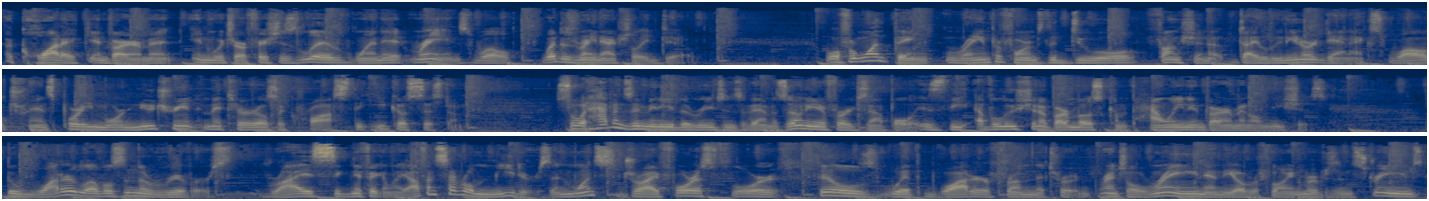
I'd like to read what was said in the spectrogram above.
aquatic environment in which our fishes live when it rains? Well, what does rain actually do? Well, for one thing, rain performs the dual function of diluting organics while transporting more nutrient materials across the ecosystem. So, what happens in many of the regions of Amazonia, for example, is the evolution of our most compelling environmental niches. The water levels in the rivers rise significantly, often several meters, and once dry forest floor fills with water from the torrential rain and the overflowing rivers and streams,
